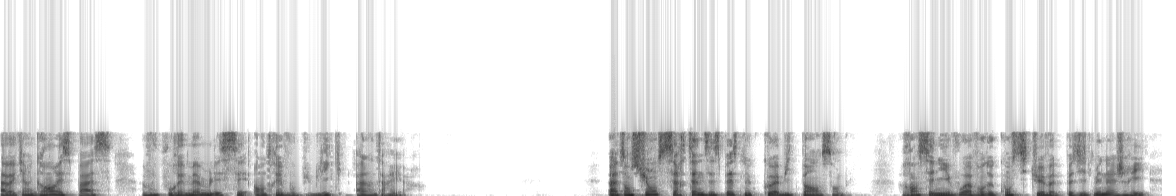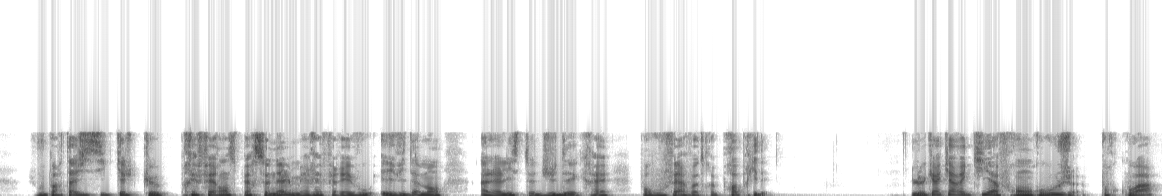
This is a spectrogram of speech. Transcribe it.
Avec un grand espace, vous pourrez même laisser entrer vos publics à l'intérieur. Attention, certaines espèces ne cohabitent pas ensemble. Renseignez-vous avant de constituer votre petite ménagerie. Je vous partage ici quelques préférences personnelles, mais référez-vous évidemment à la liste du décret pour vous faire votre propre idée. Le kakariki à front rouge, pourquoi?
